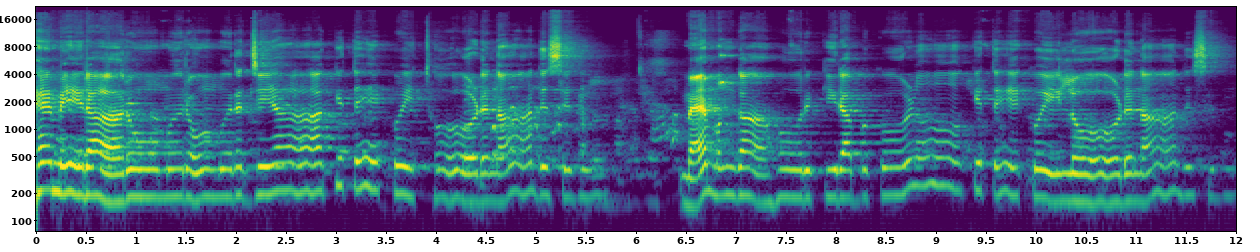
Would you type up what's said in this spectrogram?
ਹੈ ਮੇਰਾ ਰੋਮ ਰੋਮ ਰਜਿਆ, ਕਿਤੇ ਕੋਈ ਥੋੜ ਨਾ ਦਿਸਦੀ। ਮੈਂ ਮੰਗਾ ਹੋਰ ਕੀ ਰੱਬ ਕੋਲੋਂ, ਕਿਤੇ ਕੋਈ ਲੋੜ ਨਾ ਦਿਸਦੀ।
